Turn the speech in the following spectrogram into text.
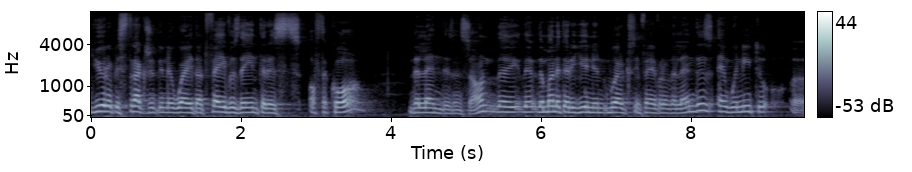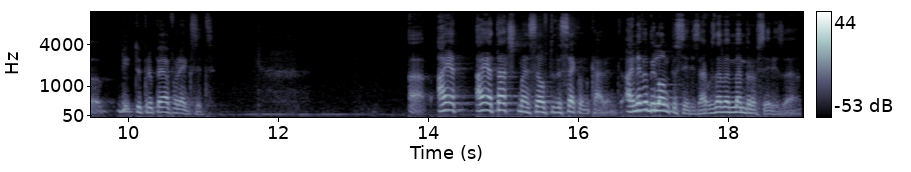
Europe is structured in a way that favors the interests of the core, the lenders and so on. The, the, the monetary union works in favor of the lenders and we need to, uh, be, to prepare for exit uh, I, I attached myself to the second current. I never belonged to Syriza. I was never a member of Syriza.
